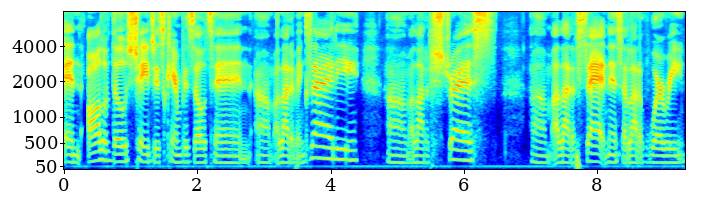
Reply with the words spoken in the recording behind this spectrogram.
and all of those changes can result in um, a lot of anxiety, um, a lot of stress, um, a lot of sadness, a lot of worry.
